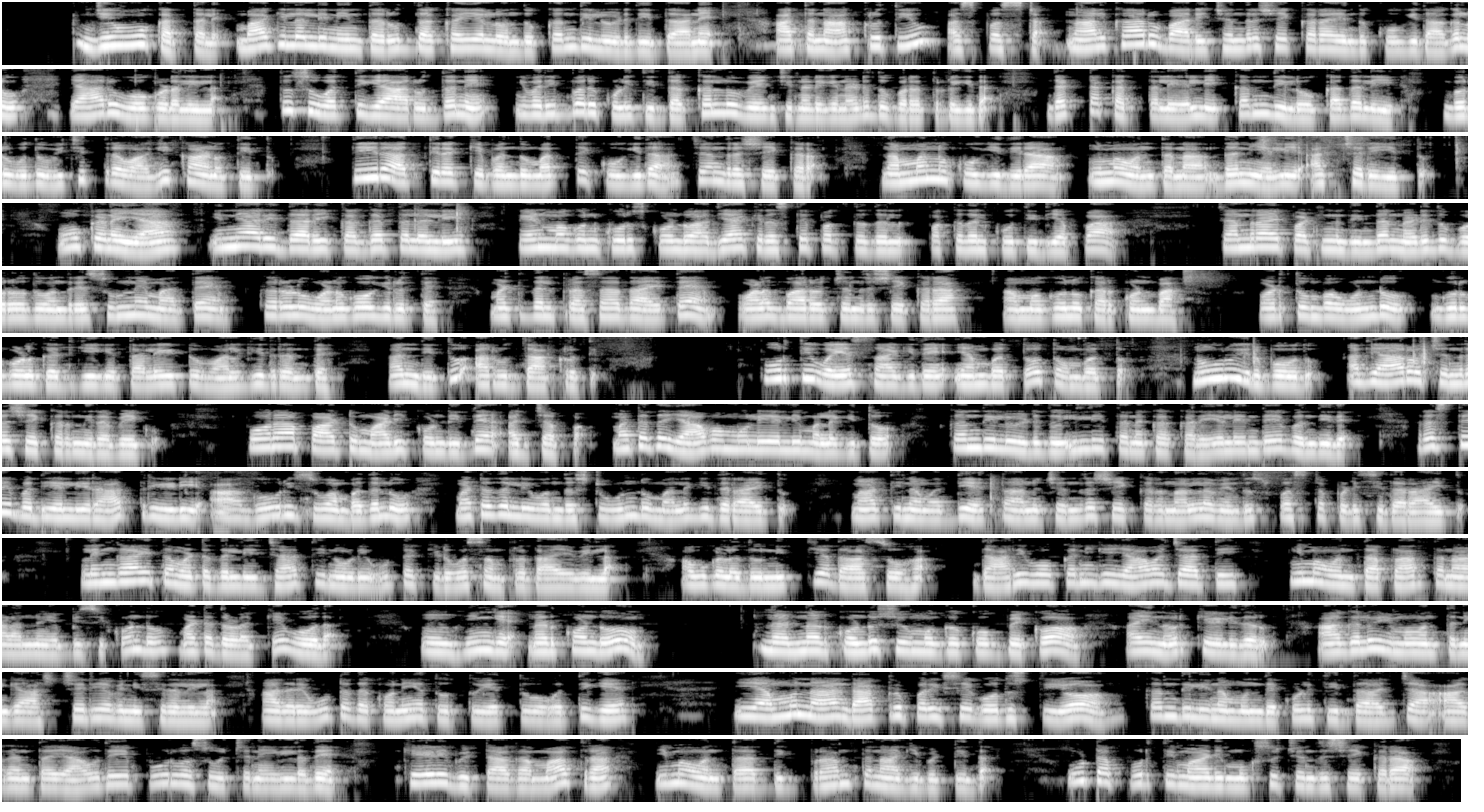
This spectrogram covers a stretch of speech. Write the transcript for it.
ಜೀವೂ ಕತ್ತಲೆ. ಬಾಗಿಲಲ್ಲಿ ನಿಂತ ವೃದ್ಧ ಕೈಯಲ್ಲೊಂದು ಕಂದಿಲು ಹಿಡಿದಿದ್ದಾನೆ. ಆತನ ಆಕೃತಿಯು ಅಸ್ಪಷ್ಟ. ನಾಲ್ಕಾರು ಬಾರಿ ಚಂದ್ರಶೇಖರ ಎಂದು ಕೂಗಿದಾಗಲೂ ಯಾರೂ ಹೋಗೊಡಲಿಲ್ಲ. ತುಸು ಹೊತ್ತಿಗೆ ಆ ವೃದ್ಧನೇ ಇವರಿಬ್ಬರು ಕುಳಿತಿದ್ದ ಕಲ್ಲು ಬೆಂಚಿನಡೆಗೆ ನಡೆದು ಬರತೊಡಗಿದ. ದಟ್ಟ ಕತ್ತಲೆಯಲ್ಲಿ ಕಂದಿಲು ಕದಲಿ ಬರುವುದು ವಿಚಿತ್ರವಾಗಿ ಕಾಣುತ್ತಿತ್ತು. ತೀರ ಹತ್ತಿರಕ್ಕೆ ಬಂದು ಮತ್ತೆ ಕೂಗಿದ ಚಂದ್ರಶೇಖರ, ನಮ್ಮನ್ನು ಕೂಗಿದಿರಾ ನಿಮ್ಮವಂತನ ದನಿಯಲ್ಲಿ ಅಚ್ಚರಿಯಿತ್ತು ಹ್ಞೂ ಕಣಯ್ಯ ಇನ್ಯಾರಿದ್ದಾರೆ ಈ ಕಗ್ಗತ್ತಲಲ್ಲಿ? ಹೆಣ್ಮಗುನ ಕೂರಿಸ್ಕೊಂಡು ಅದ್ಯಾಕೆ ರಸ್ತೆ ಪಕ್ಕದಲ್ಲಿ ಪಕ್ಕದಲ್ಲಿ ಕೂತಿದ್ಯಪ್ಪ? ಚಂದ್ರಾಯಪಟ್ಟಣದಿಂದ ನಡೆದು ಬರೋದು ಅಂದರೆ ಸುಮ್ಮನೆ ಮಾತೆ, ಕರುಳು ಒಣಗೋಗಿರುತ್ತೆ. ಮಠದಲ್ಲಿ ಪ್ರಸಾದ ಆಯ್ತೆ, ಒಳಗೆ ಬಾರೋ ಚಂದ್ರಶೇಖರ, ಆ ಮಗುನೂ ಕರ್ಕೊಂಡು ಬಾ. ತುಂಬ ಉಂಡು ಗುರುಗಳು ಗದ್ಗಿಗೆ ತಲೆ ಇಟ್ಟು ಮಲಗಿದ್ರಂತೆ ಅಂದಿತು ಆ ಪೂರ್ತಿ ವಯಸ್ಸಾಗಿದೆ ಎಂಬತ್ತೋ ತೊಂಬತ್ತೋ. ನೂರು ಇರಬಹುದು ಅದು ಯಾರೋ ಚಂದ್ರಶೇಖರನಿರಬೇಕು. ಪೋರಾಪಾಟು ಮಾಡಿಕೊಂಡಿದ್ದೆ ಅಜ್ಜಪ್ಪ. ಮಠದ ಯಾವ ಮೂಲೆಯಲ್ಲಿ ಮಲಗಿತೋ, ಕಂದಿಲು ಹಿಡಿದು ಇಲ್ಲಿ ತನಕ ಕರೆಯಲೆಂದೇ ಬಂದಿದೆ. ರಸ್ತೆ ಬದಿಯಲ್ಲಿ ರಾತ್ರಿ ಇಡೀ ಆ ಗೋರಿಸುವ ಬದಲು ಮಠದಲ್ಲಿ ಒಂದಷ್ಟು ಉಂಡು ಮಲಗಿದರಾಯಿತು. ಮಾತಿನ ಮಧ್ಯೆ ತಾನು ಚಂದ್ರಶೇಖರನಲ್ಲವೆಂದು ಸ್ಪಷ್ಟಪಡಿಸಿದರಾಯಿತು. ಲಿಂಗಾಯತ ಮಠದಲ್ಲಿ ಜಾತಿ ನೋಡಿ ಊಟಕ್ಕಿಡುವ ಸಂಪ್ರದಾಯವಿಲ್ಲ. ಅವುಗಳದು ನಿತ್ಯ ದಾಸೋಹ. ದಾರಿ ಓಕನಿಗೆ ಯಾವ ಜಾತಿ? ಹಿಮವಂತ ಪ್ರಾರ್ಥನಾಳನ್ನು ಎಬ್ಬಿಸಿಕೊಂಡು ಮಠದೊಳಕ್ಕೆ ಹೋದ. ಹ್ಞೂ ಹೀಗೆ ನಡ್ಕೊಂಡು, ನಡ್, ನಡ್ಕೊಂಡು ಶಿವಮೊಗ್ಗಕ್ಕೆ ಹೋಗ್ಬೇಕೋ ಐನೋರು ಕೇಳಿದರು. ಆಗಲೂ ಹಿಮವಂತನಿಗೆ ಆಶ್ಚರ್ಯವೆನಿಸಿರಲಿಲ್ಲ. ಆದರೆ ಊಟದ ಕೊನೆಯ ತುತ್ತು ಎತ್ತುವ ಹೊತ್ತಿಗೆ, ಈ ಅಮ್ಮನ ಡಾಕ್ಟ್ರ್ ಪರೀಕ್ಷೆಗೆ ಓದಿಸ್ತೀಯೋ? ಕಂದಿಲಿನ ಮುಂದೆ ಕುಳಿತಿದ್ದ ಅಜ್ಜ ಹಾಗಂತ ಯಾವುದೇ ಪೂರ್ವ ಸೂಚನೆ ಇಲ್ಲದೆ ಕೇಳಿಬಿಟ್ಟಾಗ ಮಾತ್ರ ಹಿಮವಂತ ದಿಗ್ಭ್ರಾಂತನಾಗಿ ಬಿಟ್ಟಿದ್ದ ಊಟ ಪೂರ್ತಿ ಮಾಡಿ ಮುಗಿಸು ಚಂದ್ರಶೇಖರ,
